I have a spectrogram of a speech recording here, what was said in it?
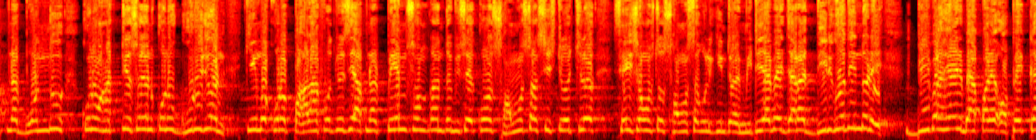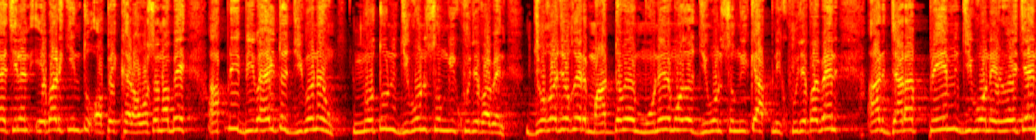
আপনার বন্ধু, কোনো আত্মীয় স্বজন, কোনো গুরুজন কিংবা কোনো পাড়া প্রতিবেশী আপনার প্রেম সংক্রান্ত বিষয়ে কোনো সমস্যার সৃষ্টি হচ্ছিল, সেই সমস্ত সমস্যাগুলি কিন্তু মিটে যাবে। যারা দীর্ঘদিন ধরে বিবাহের ব্যাপারে অপেক্ষায় ছিলেন, এবার কিন্তু অপেক্ষার অবসান হবে। আপনি বিবাহিত জীবনেও নতুন জীবনসঙ্গী খুঁজে পাবেন। যোগাযোগের মাধ্যমে মনের মতো জীবনসঙ্গীকে আপনি খুঁজে পাবেন। আর যারা প্রেম জীবনে রয়েছেন,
